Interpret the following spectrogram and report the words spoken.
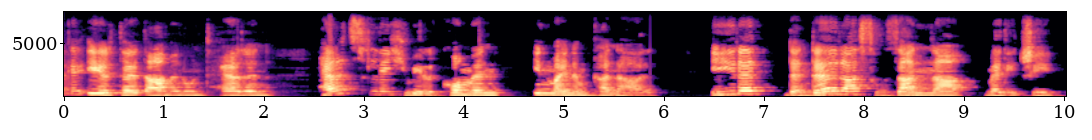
geehrte Damen und Herren, herzlich willkommen in meinem Kanal. Ihre Dendera Susanna Medici.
